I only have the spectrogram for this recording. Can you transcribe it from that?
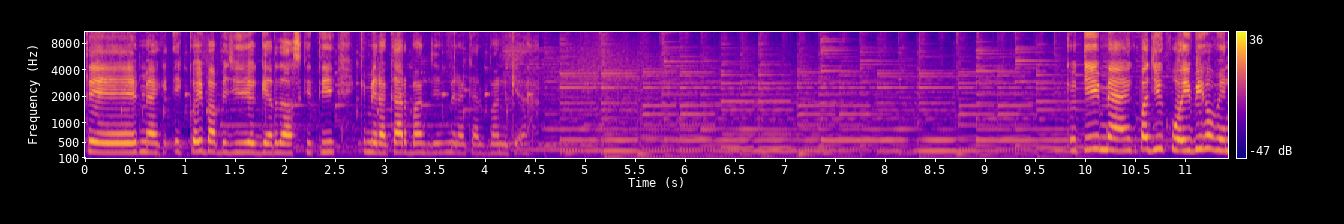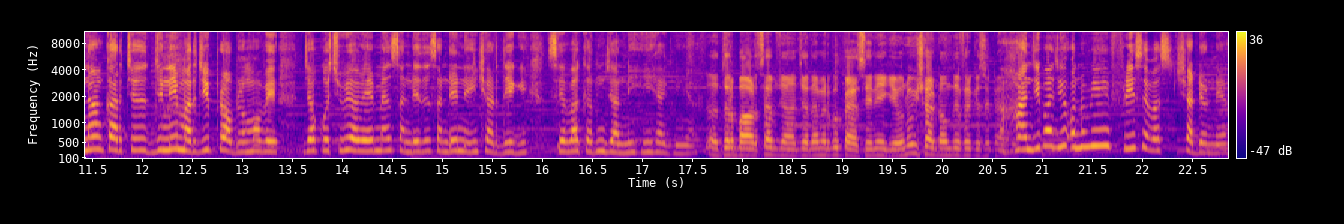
ਤੇ ਮੈਂ ਇੱਕੋ ਹੀ ਬਾਬੇ ਜੀ ਅੱਗੇ ਅਰਦਾਸ ਕੀਤੀ ਕਿ ਮੇਰਾ ਘਰ ਬਣ ਜੇ ਮੇਰਾ ਘਰ ਬਣ ਗਿਆ। ਕਿਉਂਕਿ ਮੈਂ ਭਾਜੀ ਕੋਈ ਵੀ ਹੋਵੇ ਨਾ ਘਰ 'ਚ ਜਿੰਨੀ ਮਰਜ਼ੀ ਪ੍ਰੋਬਲਮ ਹੋਵੇ ਜਾਂ ਕੁਝ ਵੀ ਹੋਵੇ ਮੈਂ ਸੰਡੇ ਦੇ ਸੰਡੇ ਨਹੀਂ ਛੱਡਦੀ ਹੈਗੀ। ਸੇਵਾ ਕਰਨ ਜਾਣੀ ਹੀ ਹੈਗੀ ਆ। ਅ, ਦਰਬਾਰ ਸਾਹਿਬ ਜਾਣਾ ਚਾਹੁੰਦਾ ਮੇਰੇ ਕੋਲ ਪੈਸੇ ਨਹੀਂ ਹੈਗੇ ਉਹਨੂੰ ਵੀ ਛੱਡ ਆਉਂਦੇ ਫਿਰ ਕਿਸੇ ਟਾਈਮ ਹਾਂਜੀ ਭਾਜੀ ਉਹਨੂੰ ਵੀ ਫ੍ਰੀ ਸੇਵਾ ਛੱਡ ਆਉਂਦੇ ਆ।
